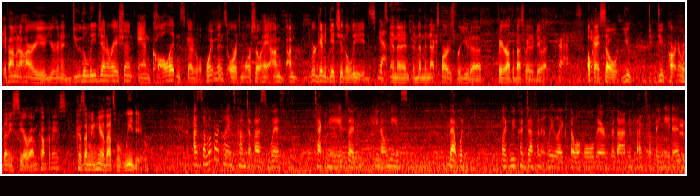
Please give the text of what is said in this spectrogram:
if I'm going to hire you, you're going to do the lead generation and call it and schedule appointments, or it's more so, hey, I'm, I'm, we're going to get you the leads, and then, and then the next part is for you to figure out the best way to do it. Correct. Okay, Yeah. so you do you partner with any CRM companies? Because I mean, here that's what we do. Uh, some of our clients come to us with tech needs and you know needs that would like we could definitely like fill a hole there for them if that's what they needed.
